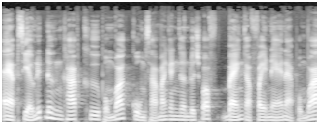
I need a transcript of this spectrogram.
แอบเสียวนิดนึงครับ คือผมว่ากลุ่มสถาบันการเงินโดยเฉพาะแบงก์กับไฟแนนซ์เนี่ยผมว่า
